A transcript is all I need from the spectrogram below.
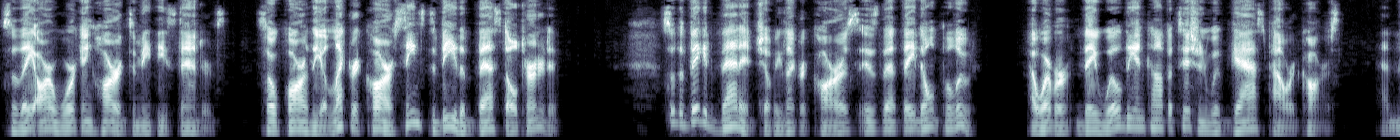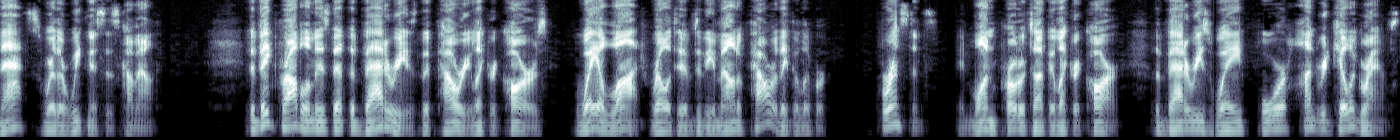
so they are working hard to meet these standards. So far, the electric car seems to be the best alternative. So the big advantage of electric cars is that they don't pollute. However, they will be in competition with gas-powered cars, and that's where their weaknesses come out. The big problem is that the batteries that power electric cars weigh a lot relative to the amount of power they deliver. For instance, in one prototype electric car, the batteries weigh 400 kilograms,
